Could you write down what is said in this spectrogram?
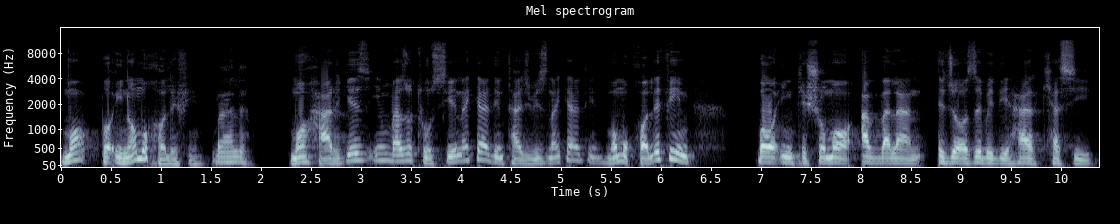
ما با اینا مخالفیم. بله. ما هرگز این وضع توصیه نکردیم تجویز نکردیم. ما مخالفیم با اینکه شما اولا اجازه بدی هر کسی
